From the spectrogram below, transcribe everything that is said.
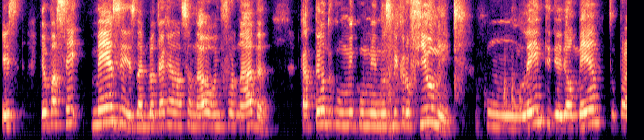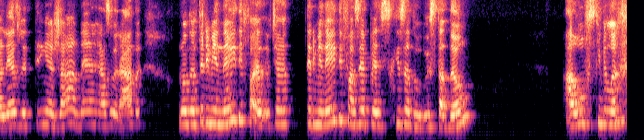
Eles, eu passei meses na Biblioteca Nacional, enfornada, catando com, com, nos microfilme, com lente de, de aumento para ler as letrinhas já, né, rasurada. Quando eu terminei de eu tinha, terminei de fazer a pesquisa do, do Estadão, a UFSC me lança,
